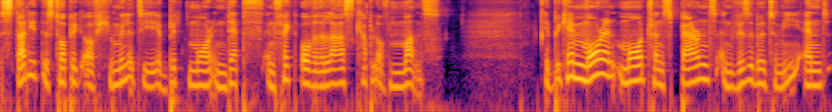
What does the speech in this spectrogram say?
studied this topic of humility a bit more in depth, in fact, over the last couple of months, it became more and more transparent and visible to me, and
